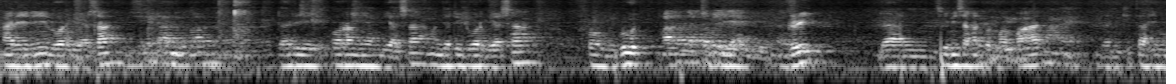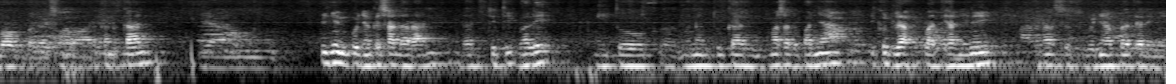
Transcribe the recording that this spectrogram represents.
hari ini luar biasa. Dari orang yang biasa menjadi luar biasa, from good to great. Dan sini sangat bermanfaat dan kita himbau kepada semua rekan-rekan yang ingin punya kesadaran dan titik balik untuk eh, menentukan masa depannya ikutlah pelatihan ini karena sesungguhnya pelatihan ini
